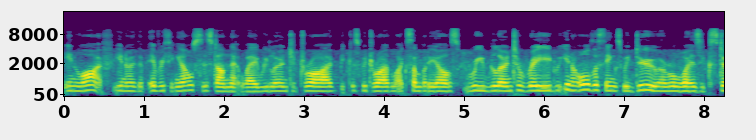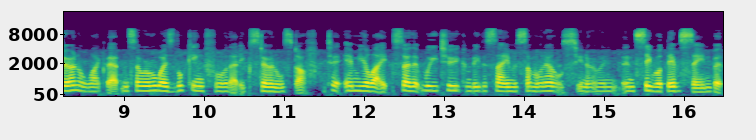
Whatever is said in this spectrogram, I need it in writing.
in life. You know, that everything else is done that way. We learn to drive because we drive like somebody else. We learn to read. You know, all the things we do are always external like that. And so we're always looking for that external stuff to emulate so that we too can be the same as someone else, you know, and, and see what they've seen. But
